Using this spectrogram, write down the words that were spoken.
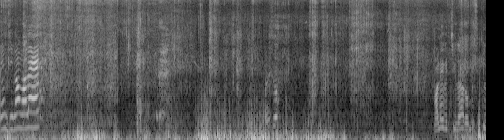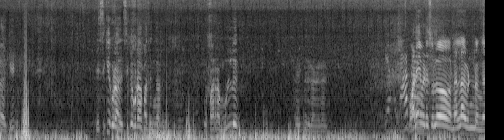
ஃப்ரெண்ட்ஸ் இதான் வலை. வலையை வச்சுக்கலாம் ரொம்ப சிக்கலாக இருக்குது சிக்கக்கூடாது சிக்கக்கூடாது பார்த்துங்க இங்கே பாரு முள் எடுத்துருக்காங்க வலையை விட சொல்ல நல்லா விடணுங்க.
